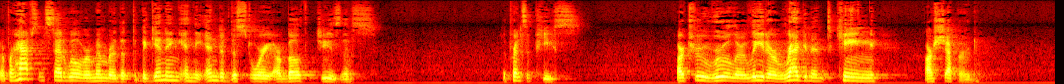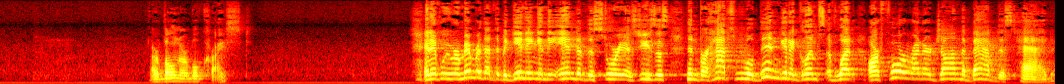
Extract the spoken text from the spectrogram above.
But perhaps instead we'll remember that the beginning and the end of the story are both Jesus, the Prince of Peace, our true ruler, leader, regnant king, our shepherd, our vulnerable Christ. And if we remember that the beginning and the end of the story is Jesus, then perhaps we will then get a glimpse of what our forerunner John the Baptist had.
